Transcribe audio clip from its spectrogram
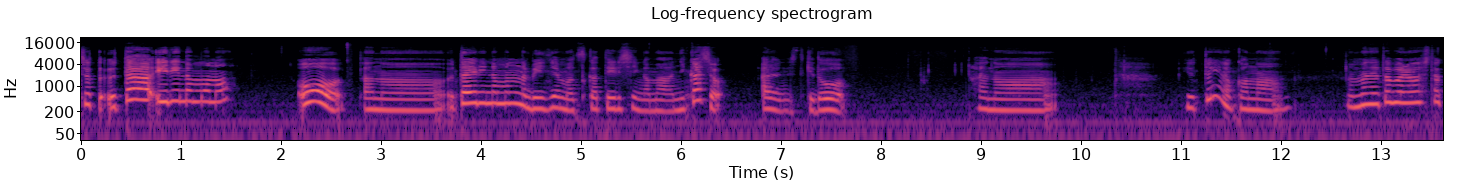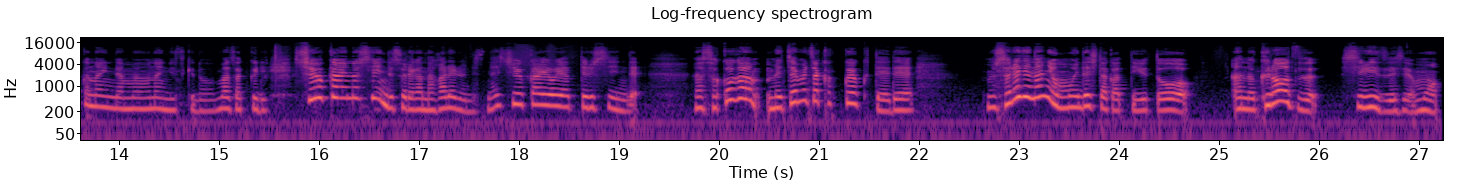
ちょっと歌入りのものを、あのー歌入りのものの BGM を使っているシーンがまあ2箇所あるんですけどあのー言っていいのかな？あんまネタバレはしたくないんであんま言わないんですけどまあざっくり。集会のシーンでそれが流れるんですね。集会をやってるシーンで。あそこがめちゃめちゃかっこよくて。でそれで何を思い出したかっていうとあのクローズシリーズですよもう。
